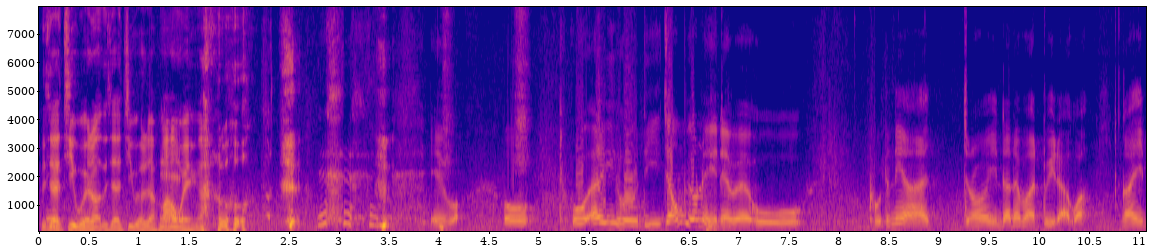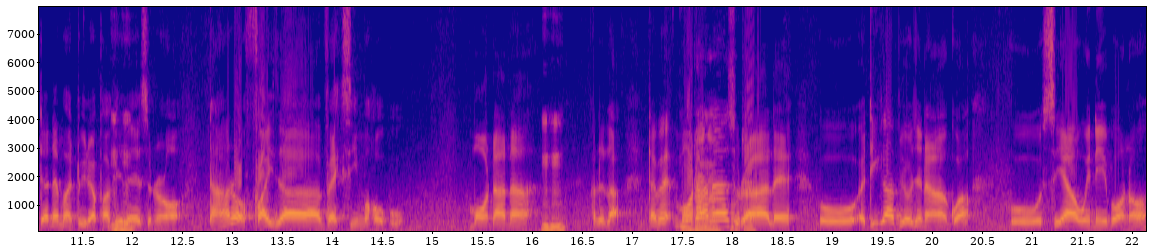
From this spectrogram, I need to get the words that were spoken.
တခြားကြည့်ဝယ်တော့တခြားကြည့်ဝယ်တော့မှားဝယ်ငါတို့အေးပေါ့ဟို ဟိုအဲ့ဒီဟိုဒီအကြောင်းပြောနေနေပဲဟိုထိုတနေ့ကကျွန်တော်အင်တာနက်မှာတွေ့တာကွာငါအင်တာနက်မှာတွေ့တာဘာဖြစ်လဲဆိုတော့ဒါကတော့ Pfizer vaccine မဟုတ်ဘူး Moderna อือဟึဟုတ်တယ်လားဒါပေမဲ့ Moderna Moderna ဟုတ်တယ်ဆိုတာကလည်းဟိုအဓိကပြောချင်တာကကွာဟိုဆရာဝန်တွေပေါ့နော်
